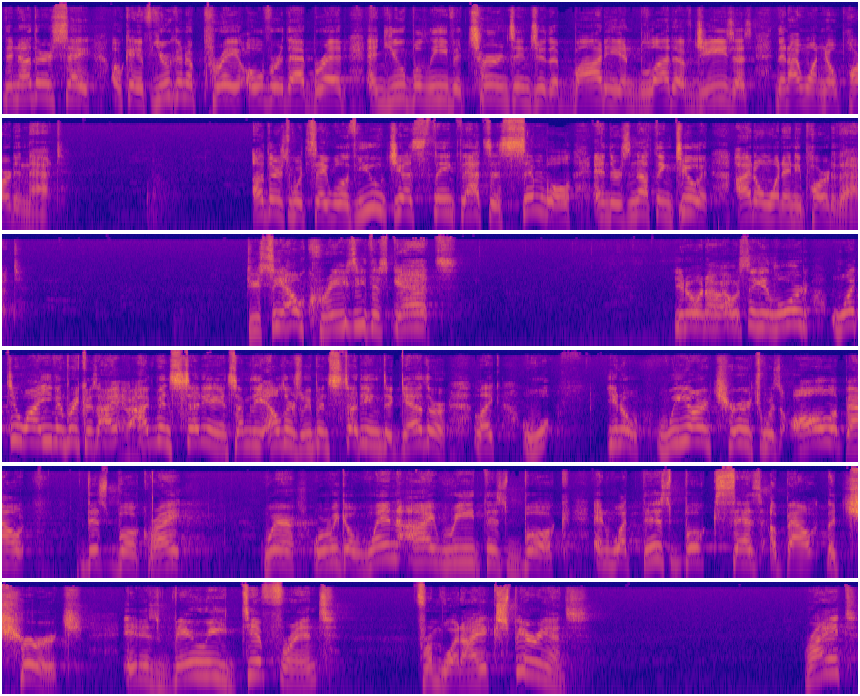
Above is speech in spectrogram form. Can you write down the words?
Then others say, okay, if you're going to pray over that bread and you believe it turns into the body and blood of Jesus, then I want no part in that. Others would say, well, if you just think that's a symbol and there's nothing to it, I don't want any part of that. Do you see how crazy this gets? You know, and I, I, was thinking, Lord, what do I even bring? Because I've been studying, and some of the elders, we've been studying together. Like, wh- you know, We Are Church was all about this book, right? Where, where we go, when I read this book and what this book says about the church, it is very different from what I experience. Right?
